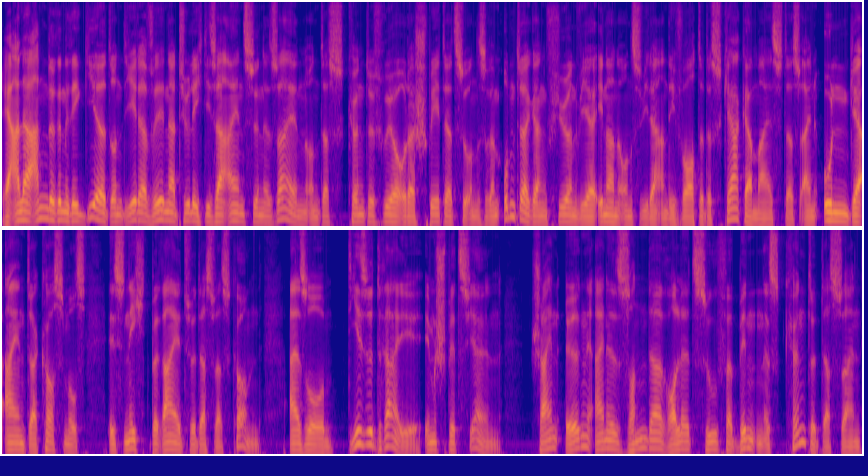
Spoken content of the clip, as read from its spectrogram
der alle anderen regiert, und jeder will natürlich dieser Einzelne sein, und das könnte früher oder später zu unserem Untergang führen. Wir erinnern uns wieder an die Worte des Kerkermeisters, ein ungeeinter Kosmos ist nicht bereit für das, was kommt. Also diese drei im Speziellen scheinen irgendeine Sonderrolle zu verbinden. Es könnte das sein,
